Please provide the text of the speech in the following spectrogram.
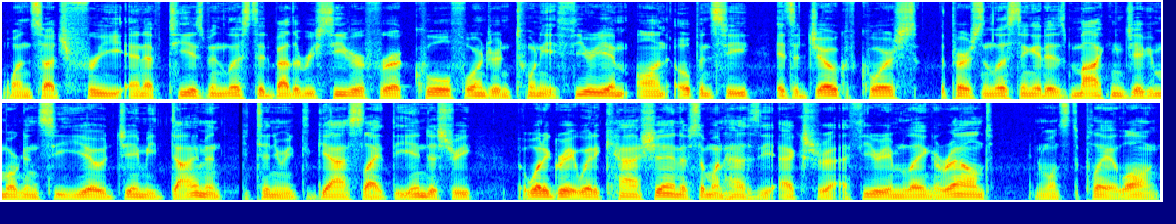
One such free NFT has been listed by the receiver for a cool 420 Ethereum on OpenSea. It's a joke, of course. The person listing it is mocking JP Morgan CEO Jamie Dimon, continuing to gaslight the industry. But what a great way to cash in if someone has the extra Ethereum laying around and wants to play along.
